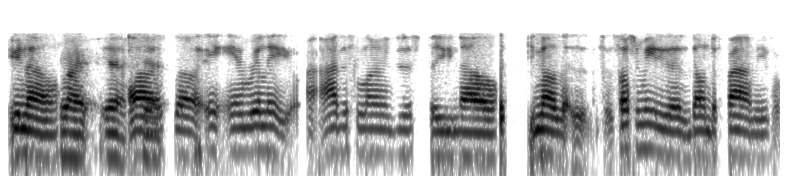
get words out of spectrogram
you know. Right. Yeah. Uh, yeah. So and, and really, I just learned just to you know, you know, the, the social media don't define me. For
